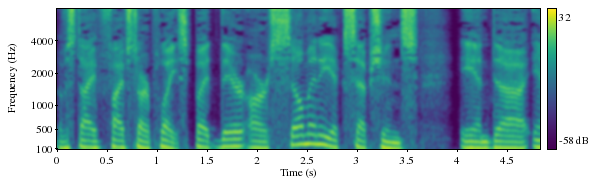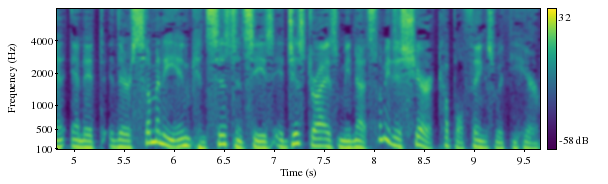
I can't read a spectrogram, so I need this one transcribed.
of a five star place. But there are so many exceptions and, uh, and, and it, there's so many inconsistencies. It just drives me nuts. Let me just share a couple things with you here.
